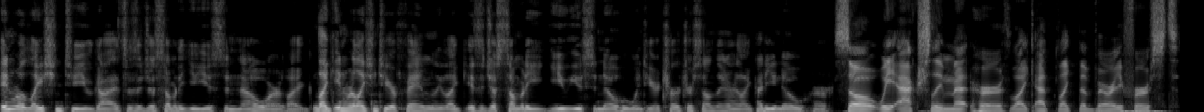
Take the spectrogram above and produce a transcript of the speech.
in relation to you guys? Is it just somebody you used to know, or like like in relation to your family? Like, is it just somebody you used to know who went to your church or something, or like how do you know her? So we actually met her like at like the very first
